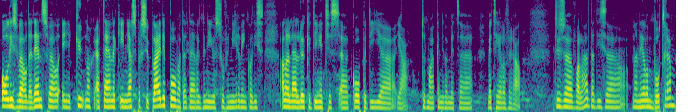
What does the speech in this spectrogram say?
All is well that ends well. En je kunt nog uiteindelijk in Jasper Supply Depot, wat uiteindelijk de nieuwe souvenirwinkel is, allerlei leuke dingetjes kopen die ja, te maken hebben met, met het hele verhaal. Dus voilà, dat is een hele boterham.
